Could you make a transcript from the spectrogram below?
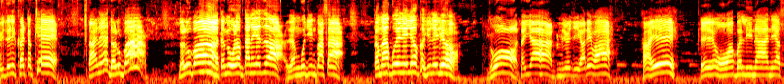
વીજળી ખટક છે. તાને દલુબા દલુબા તમે ઓળખતા નહીં જ રંગુજીન પાસા તમાકુ એ નહીં લ્યો, કશું નહીં લ્યો. જુઓ, તૈયાર દુનિયાજી અરે વાહ. હા એ હે ઓબલીના નેસ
